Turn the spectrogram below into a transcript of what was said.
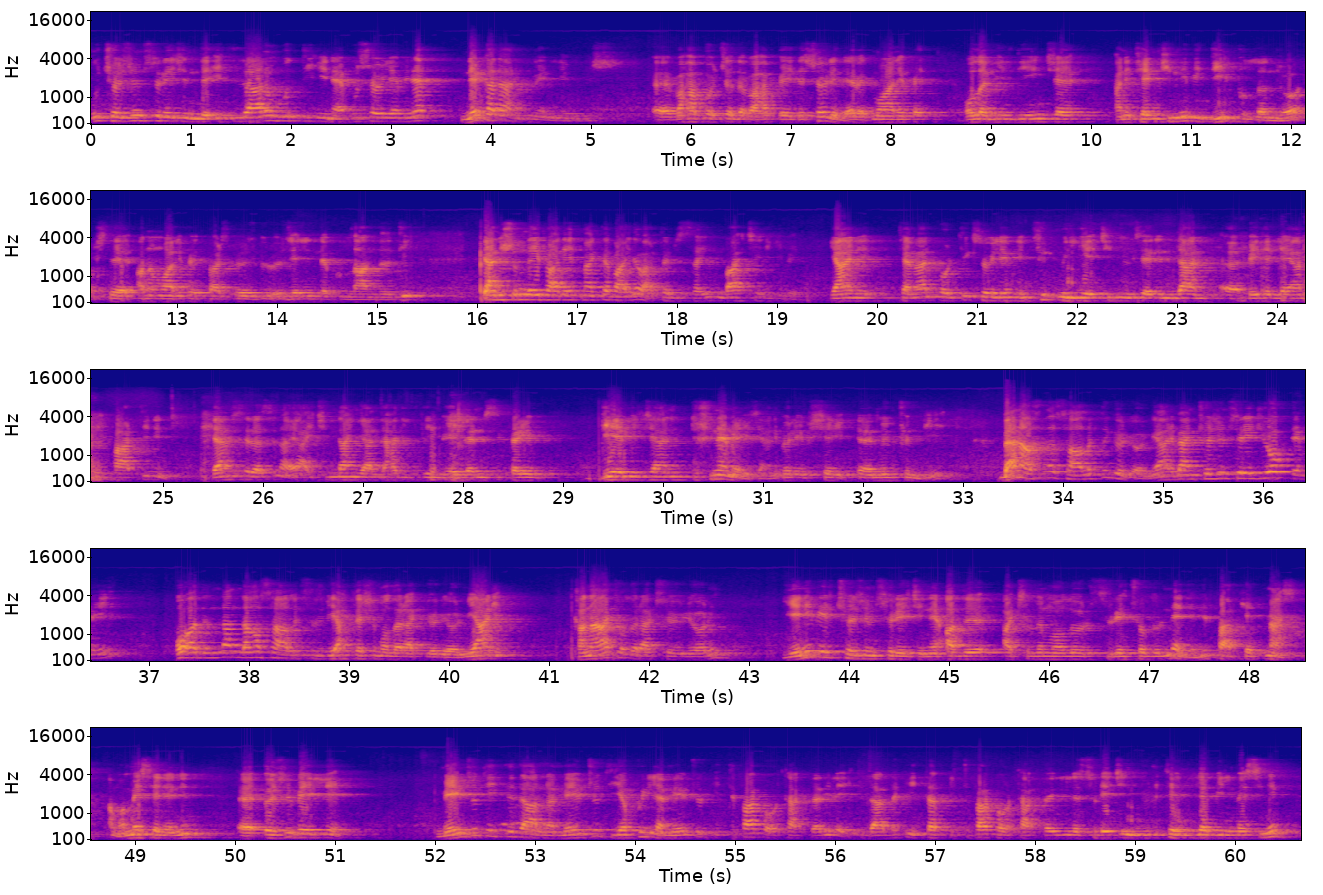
bu çözüm sürecinde iktidarın bu diline, bu söylemine ne kadar güvenilebilir? Ee, Vahap Hoca da, Vahap Bey de söyledi. Evet muhalefet olabildiğince hani temkinli bir dil kullanıyor. İşte ana muhalefet partisi Özgür Özel'in de kullandığı dil. Yani şunu da ifade etmekte fayda var. Tabii Sayın Bahçeli gibi. Yani temel politik söylemini Türk milliyetçiliği üzerinden e, belirleyen bir partinin dem sırasına ya içimden geldi hadi gideyim ellerini sıkayım diyebileceğini düşünemeyiz. Yani böyle bir şey e, mümkün değil. Ben aslında sağlıklı görüyorum. Yani ben çözüm süreci yok demeyi o adından daha sağlıksız bir yaklaşım olarak görüyorum. Yani kanaat olarak söylüyorum. Yeni bir çözüm sürecini adı açılım olur, süreç olur ne denir fark etmez. Ama meselenin e, özü belli. Mevcut iktidarla, mevcut yapıyla, mevcut ittifak ortaklarıyla, iktidardaki ittifak ortaklarıyla sürecin yürütülebilmesinin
